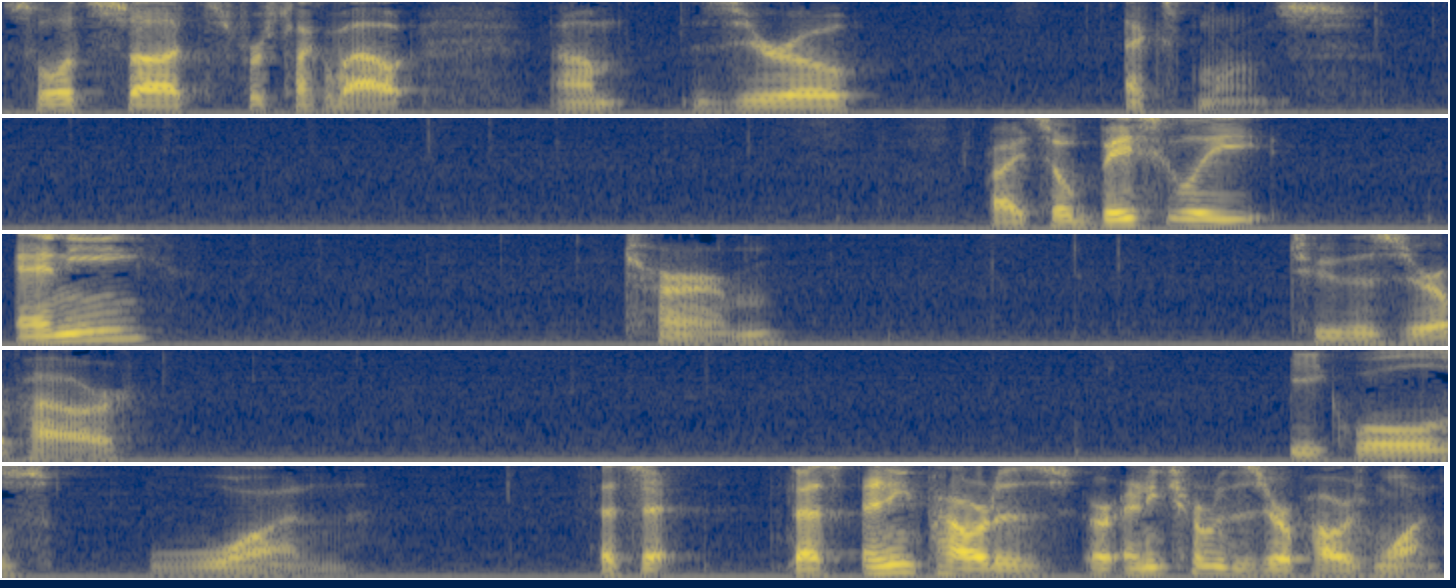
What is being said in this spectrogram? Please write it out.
So let's, uh, let's first talk about um, zero exponents. Right, so basically any term to the zero power equals 1. That's it. That's any power to the, or any term to the zero power is 1.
